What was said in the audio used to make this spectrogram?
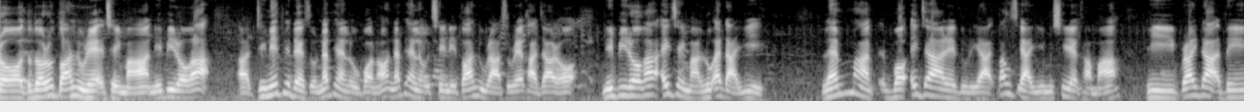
တော့တော်တော်တို့သွားလှူတဲ့အချိန်မှာနေပြည်တော်ကအာဒီနေ့ဖြစ်တယ်ဆိုနက်ပြန်လို့ပေါ့နော်နက်ပြန်လို့အချိန်တွေသွားလှူတာဆိုတဲ့အခါကျတော့နေပြည်တော်ကအဲ့ချိန်မှာလိုအပ်တာရေးလမ်းမှာပေါ့အိတ်ကြရတဲ့သူတွေကတောက်ဆရာရေးမရှိတဲ့အခါမှာဒီ brighter အသင်း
